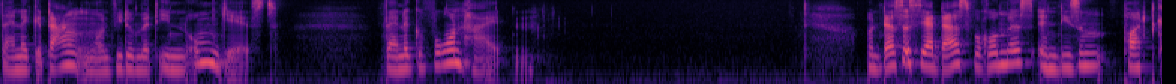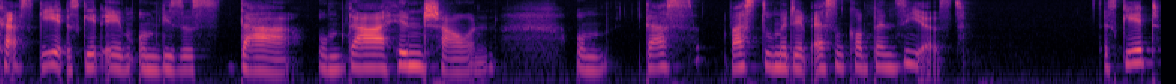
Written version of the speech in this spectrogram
Deine Gedanken und wie du mit ihnen umgehst. Deine Gewohnheiten. Und das ist ja das, worum es in diesem Podcast geht. Es geht eben um dieses Da, um da hinschauen, um das was du mit dem Essen kompensierst. Es geht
